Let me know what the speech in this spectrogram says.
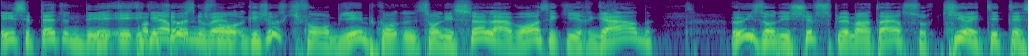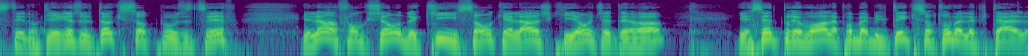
Et c'est peut-être une des premières bonnes nouvelles. Font, quelque chose qu'ils font bien, puis qu'ils sont les seuls à avoir, c'est qu'ils regardent eux, ils ont des chiffres supplémentaires sur qui a été testé. Donc, les résultats qui sortent positifs. Et là, en fonction de qui ils sont, quel âge qu'ils ont, etc., ils essaient de prévoir la probabilité qu'ils se retrouvent à l'hôpital.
